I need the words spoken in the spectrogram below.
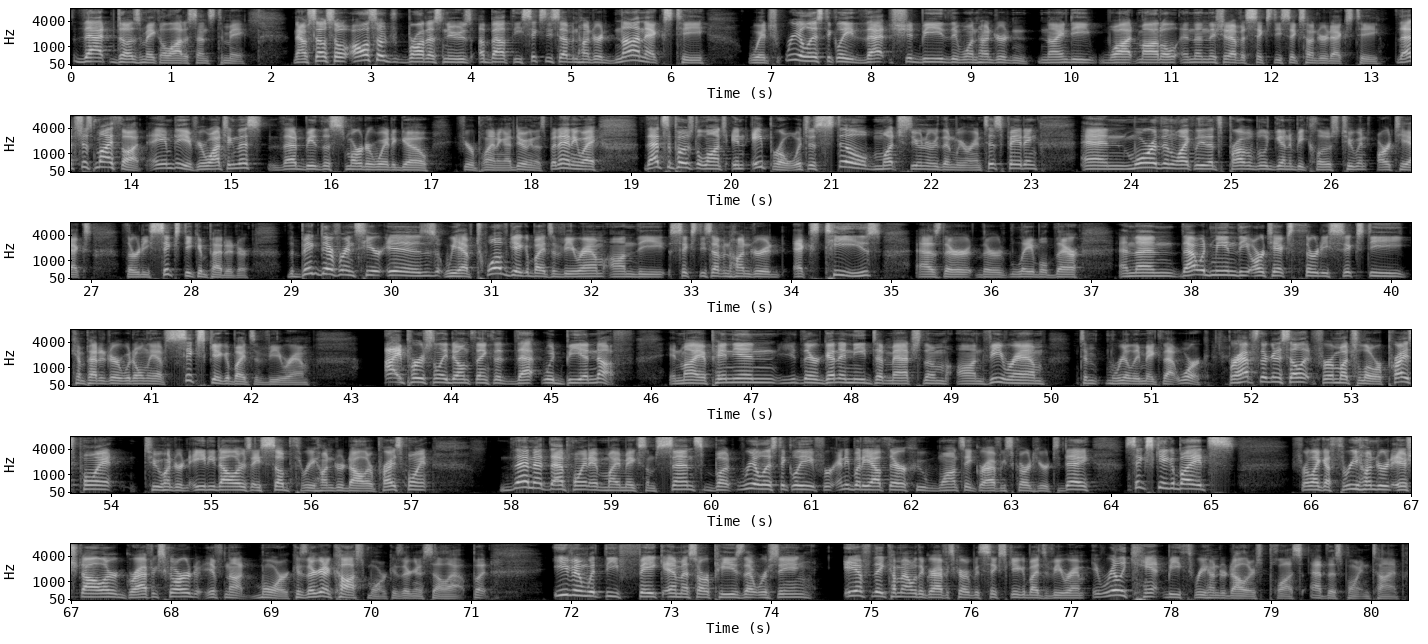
That does make a lot of sense to me. Now, Celso also brought us news about the 6700 non XT, which realistically that should be the 190 watt model and then they should have a 6600 XT. That's just my thought. AMD, if you're watching this, that'd be the smarter way to go if you're planning on doing this. But anyway, that's supposed to launch in April, which is still much sooner than we were anticipating. And more than likely, that's probably going to be close to an RTX 3060 competitor. The big difference here is we have 12 gigabytes of VRAM on the 6700 XTs, as they're they're labeled there, and then that would mean the RTX 3060 competitor would only have six gigabytes of VRAM. I personally don't think that that would be enough. In my opinion, they're going to need to match them on VRAM to really make that work. Perhaps they're going to sell it for a much lower price point, $280, a sub $300 price point. Then at that point, it might make some sense. But realistically, for anybody out there who wants a graphics card here today, six gigabytes for like a 300 ish dollar graphics card, if not more, because they're going to cost more because they're going to sell out. But even with the fake MSRPs that we're seeing, if they come out with a graphics card with six gigabytes of VRAM, it really can't be $300 plus at this point in time.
